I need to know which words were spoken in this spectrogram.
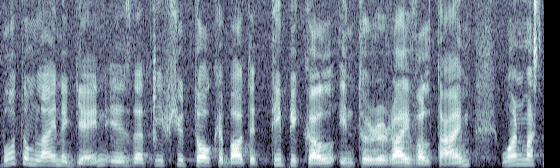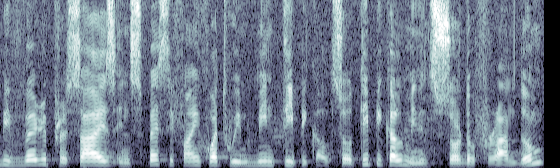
bottom line again is that if you talk about a typical inter-arrival time, one must be very precise in specifying what we mean typical. So typical means sort of random,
